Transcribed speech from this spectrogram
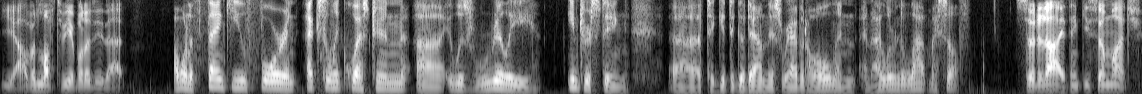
Yeah, I would love to be able to do that. I want to thank you for an excellent question. Uh, it was really interesting uh, to get to go down this rabbit hole, and, and I learned a lot myself. So did I. Thank you so much.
